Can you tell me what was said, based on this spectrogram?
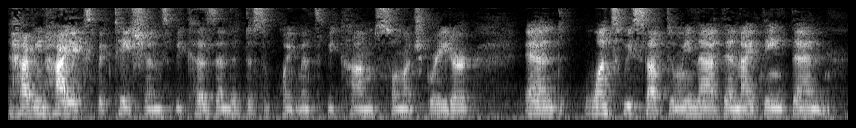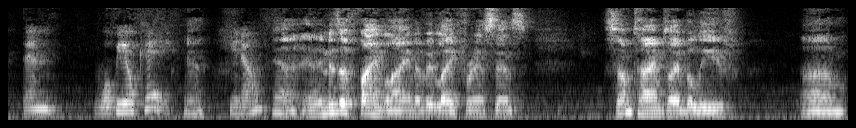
having high expectations because then the disappointments become so much greater. And once we stop doing that, then I think then then we'll be okay. Yeah. You know. Yeah, and, and there's a fine line of it. Like for instance, sometimes I believe um,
